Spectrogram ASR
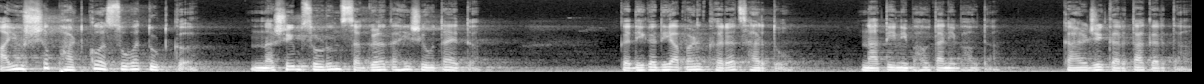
आयुष्य फाटकं असो वा तुटकं नशीब सोडून सगळं काही शिवता येतं. कधीकधी आपण खरंच हारतो नाती निभावता निभावता काळजी करता करता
